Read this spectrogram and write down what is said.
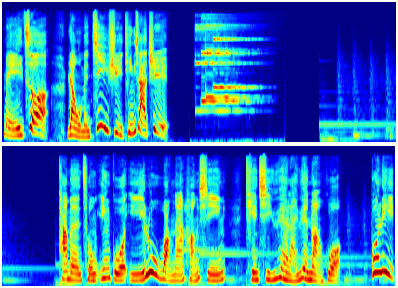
没错，让我们继续听下去。他们从英国一路往南航行，天气越来越暖和。波利、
